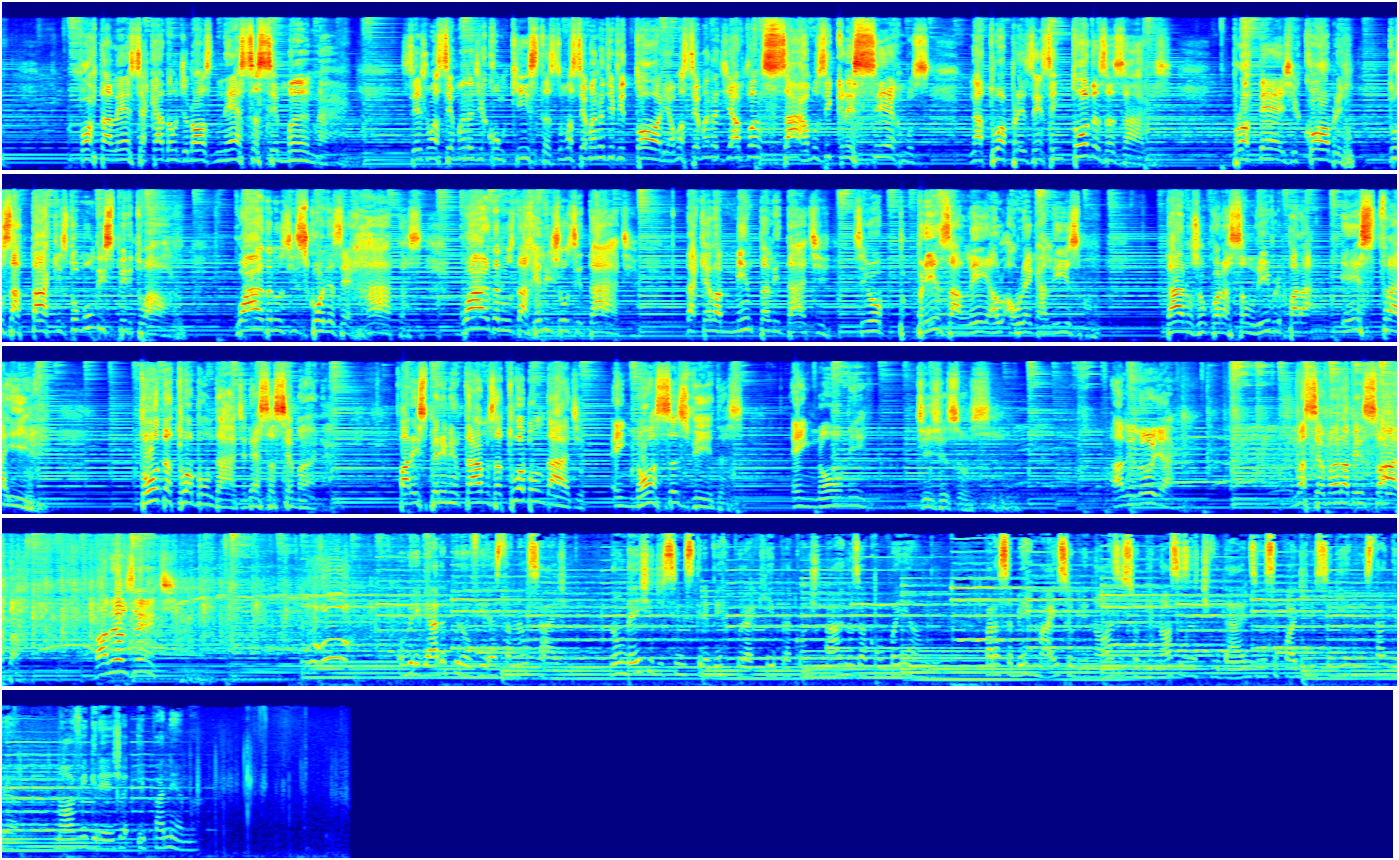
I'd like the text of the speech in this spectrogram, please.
Fortalece a cada um de nós nessa semana. Seja uma semana de conquistas, uma semana de vitória, uma semana de avançarmos e crescermos na tua presença em todas as áreas. Protege, cobre dos ataques do mundo espiritual. Guarda-nos de escolhas erradas. Guarda-nos da religiosidade, daquela mentalidade, Senhor, presa à lei, ao legalismo. Dá-nos um coração livre para extrair toda a tua bondade nessa semana, para experimentarmos a tua bondade em nossas vidas, em nome de Jesus. Aleluia. Uma semana abençoada. Valeu, gente. Obrigada por ouvir esta mensagem. Não deixe de se inscrever por aqui para continuar nos acompanhando. Para saber mais sobre nós e sobre nossas atividades, você pode nos seguir no Instagram, Nova Igreja Ipanema.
